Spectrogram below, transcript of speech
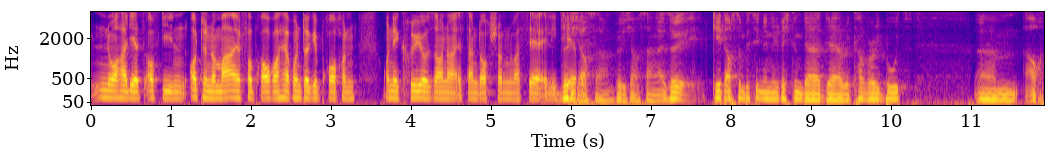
nur halt jetzt auf den Otto-Normalverbraucher heruntergebrochen und eine Kryosauna ist dann doch schon was sehr elitäres. Würde ich auch sagen, würde ich auch sagen. Also geht auch so ein bisschen in die Richtung der, der Recovery Boots. Ähm, auch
